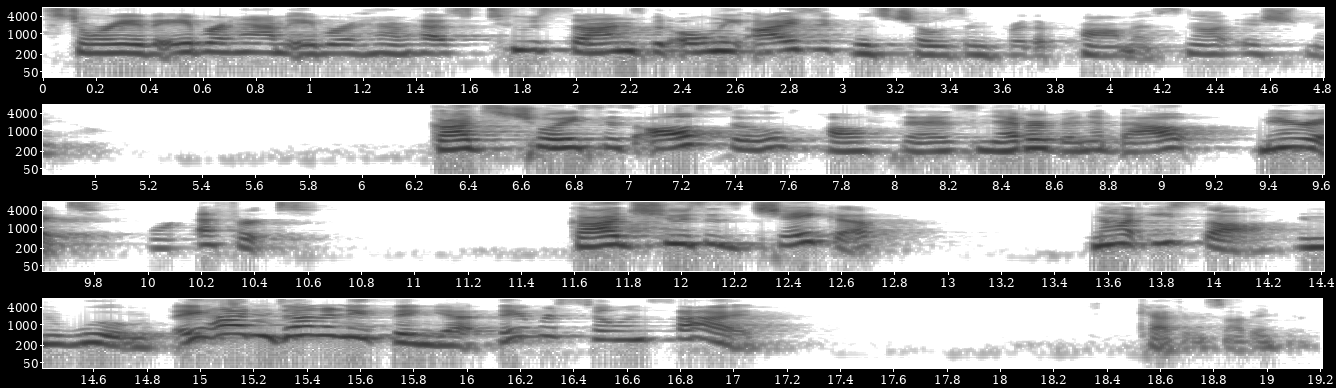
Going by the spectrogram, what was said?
Story of Abraham Abraham has two sons, but only Isaac was chosen for the promise, not Ishmael. God's choice has also, Paul says, never been about merit or effort. God chooses Jacob, not Esau, in the womb. They hadn't done anything yet, they were still inside. Catherine's not in here.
